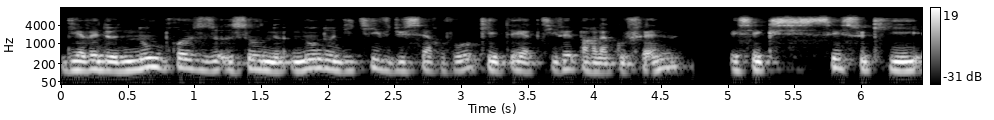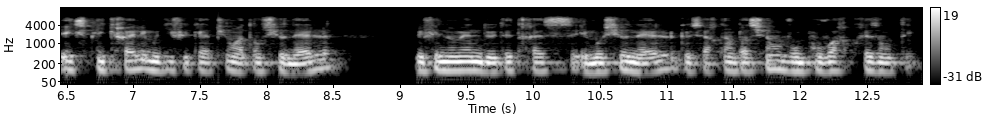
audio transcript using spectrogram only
il y avait de nombreuses zones non auditives du cerveau qui étaient activées par l'acouphène, et c'est ce qui expliquerait les modifications attentionnelles, les phénomènes de détresse émotionnelle que certains patients vont pouvoir présenter.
